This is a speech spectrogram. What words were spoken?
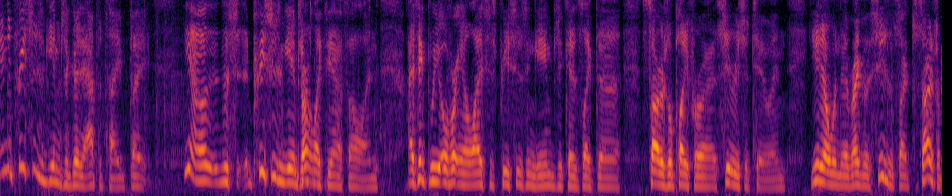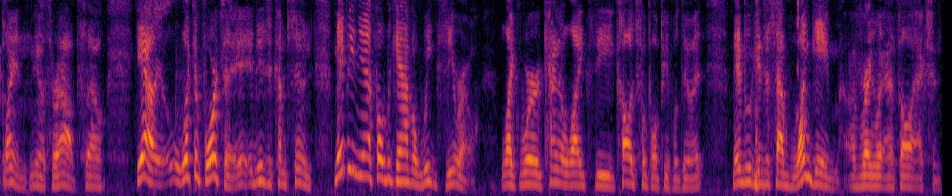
and the preseason games are good appetite, but you know, this preseason games aren't like the NFL, and I think we overanalyze these preseason games because like the Stars will play for a series or two, and you know when the regular season starts, the Stars are playing you know throughout. So, yeah, looking forward to it. It, needs to come soon. Maybe in the NFL we can have a week zero, like we're kind of like the college football people do it. Maybe we can just have one game of regular NFL action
